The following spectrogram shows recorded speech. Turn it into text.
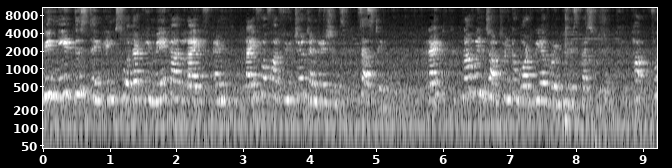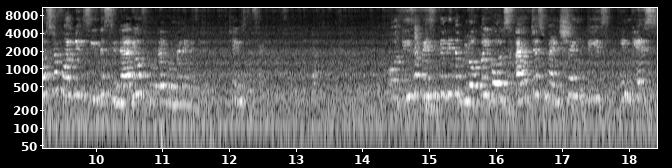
We need this thinking so that we make our life and life of our future generations sustainable. Right? Now we'll jump into what we are going to discuss today. How, first of all, we'll see the scenario of rural women in India. Change the slide. Oh, these are basically the global goals. I have just mentioned these in case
